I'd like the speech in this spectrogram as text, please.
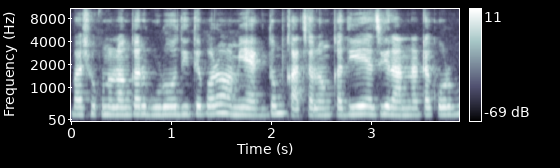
বা শুকনো লঙ্কার গুঁড়োও দিতে পারো। আমি একদম কাঁচা লঙ্কা দিয়ে আজকে রান্নাটা করব।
